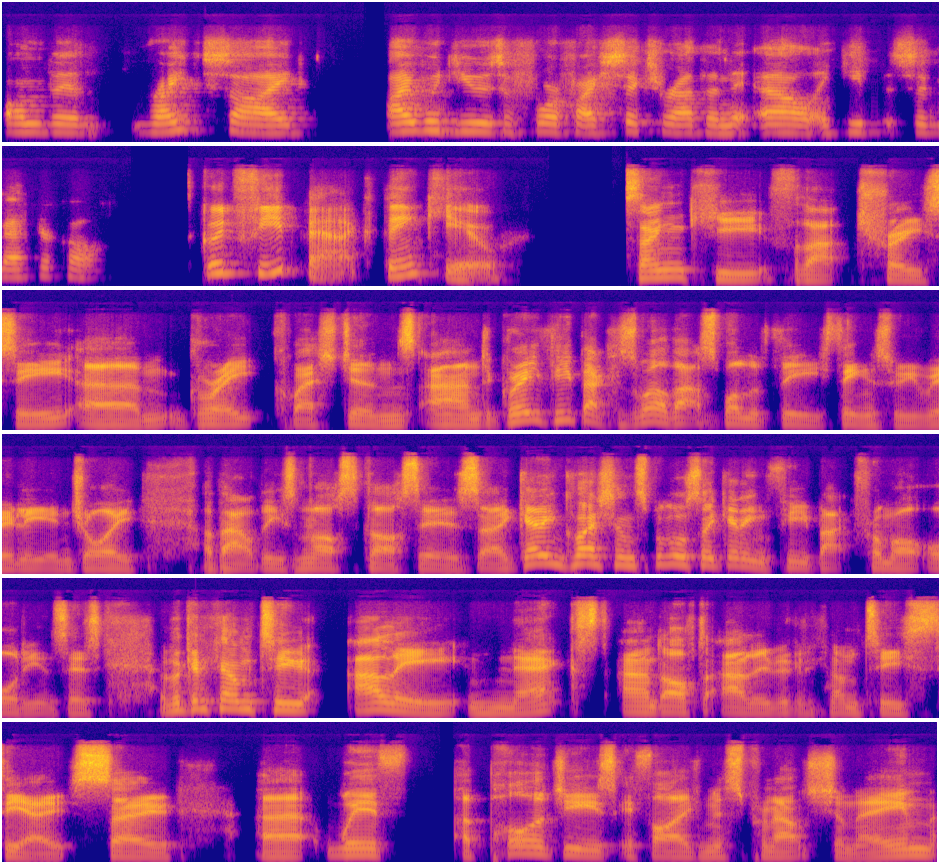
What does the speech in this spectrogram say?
on the right side, I would use a four, five, six rather than the L and keep it symmetrical. Good feedback. Thank you. Thank you for that, Tracy. Um, great questions and great feedback as well. That's one of the things we really enjoy about these masterclasses uh, getting questions, but also getting feedback from our audiences. And we're going to come to Ali next. And after Ali, we're going to come to Theo. So, uh, with apologies if I've mispronounced your name,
